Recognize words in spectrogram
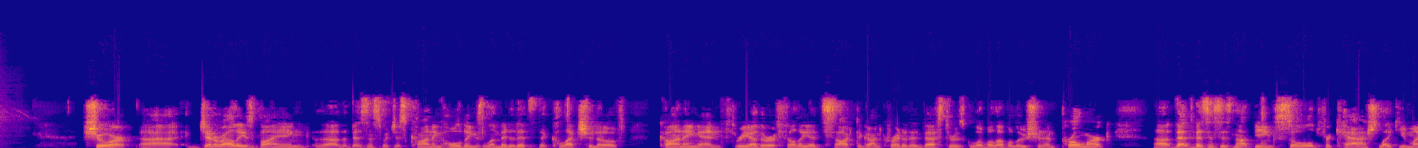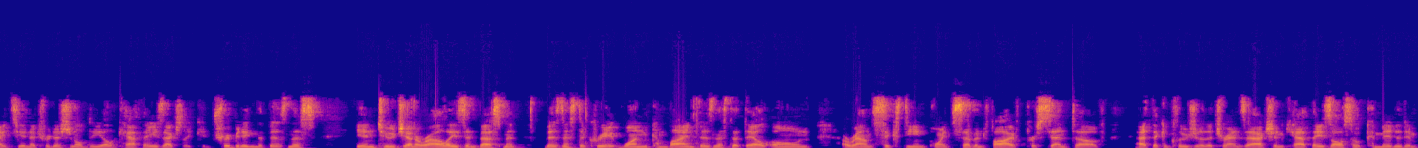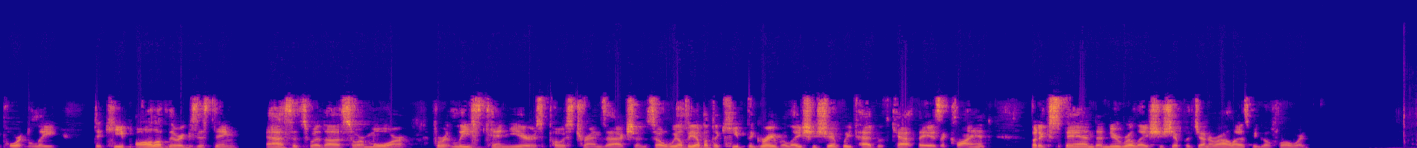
Sure. Uh, Generali is buying the, the business, which is Conning Holdings Limited. It's the collection of Conning and three other affiliates, Octagon Credit Investors, Global Evolution, and Pearlmark. Uh, that business is not being sold for cash like you might see in a traditional deal. Cathay is actually contributing the business into Generali's investment business to create one combined business that they'll own around 16.75% of at the conclusion of the transaction. Cathay is also committed, importantly, to keep all of their existing assets with us or more for at least 10 years post transaction. So we'll be able to keep the great relationship we've had with Cathay as a client but expand a new relationship with Generali as we go forward.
